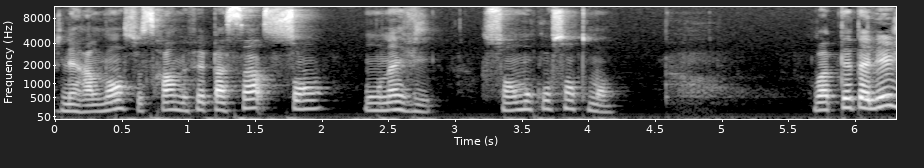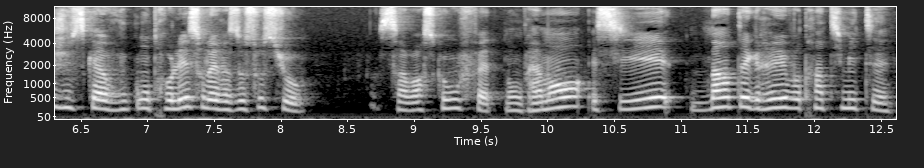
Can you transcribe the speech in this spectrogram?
Généralement, ce sera ne fais pas ça sans mon avis, sans mon consentement. On va peut-être aller jusqu'à vous contrôler sur les réseaux sociaux, savoir ce que vous faites. Donc vraiment, essayez d'intégrer votre intimité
